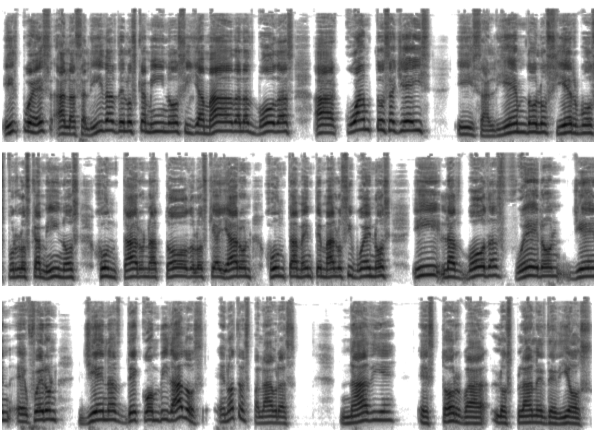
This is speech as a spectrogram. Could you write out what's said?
id pues a las salidas de los caminos y llamad a las bodas a cuantos halléis. Y saliendo los siervos por los caminos, juntaron a todos los que hallaron juntamente malos y buenos, y las bodas fueron, eh, fueron llenas de convidados. En otras palabras, nadie estorba los planes de Dios.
